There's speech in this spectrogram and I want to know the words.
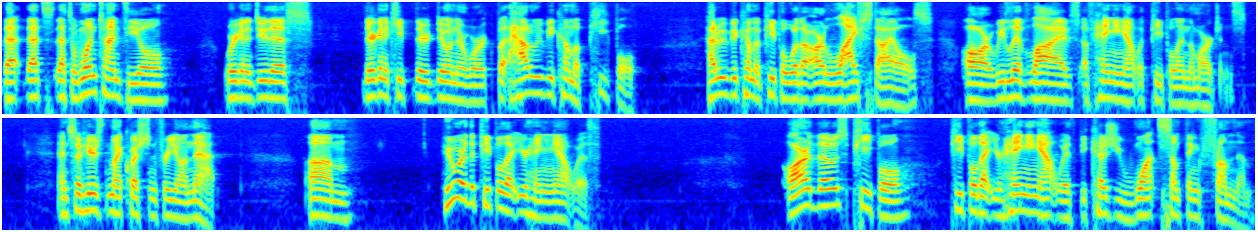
that, that's, that's a one time deal. We're going to do this. They're going to keep their, doing their work. But how do we become a people? How do we become a people where our lifestyles are we live lives of hanging out with people in the margins? And so here's my question for you on that. Um, who are the people that you're hanging out with? Are those people people that you're hanging out with because you want something from them?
